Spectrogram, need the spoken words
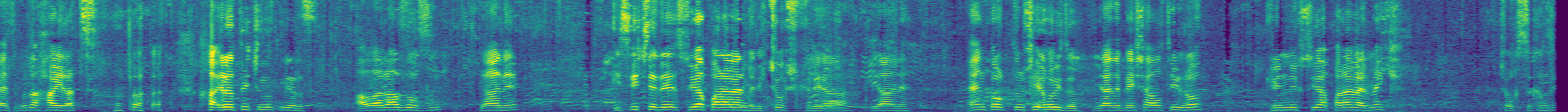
Evet burada hayrat. Hayratı hiç unutmuyoruz. Allah razı olsun. Yani İsviçre'de suya para vermedik çok şükür ya. Yani en korktuğum şey oydu. Yani 5-6 euro günlük suya para vermek çok sıkıntı.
